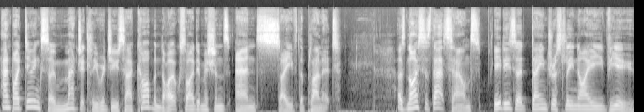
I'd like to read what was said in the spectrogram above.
and by doing so magically reduce our carbon dioxide emissions and save the planet. As nice as that sounds, it is a dangerously naive view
